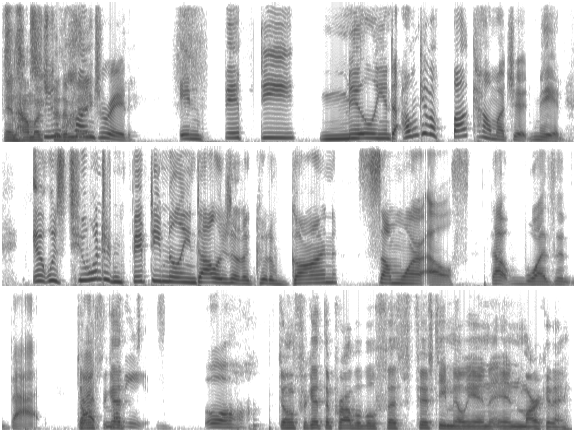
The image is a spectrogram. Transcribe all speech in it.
And how much did it Two make? hundred and fifty million. I don't give a fuck how much it made. It was two hundred and fifty million dollars that it could have gone somewhere else. That wasn't that. Don't that forget- money. Oh, Don't forget the probable fifty million in marketing.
